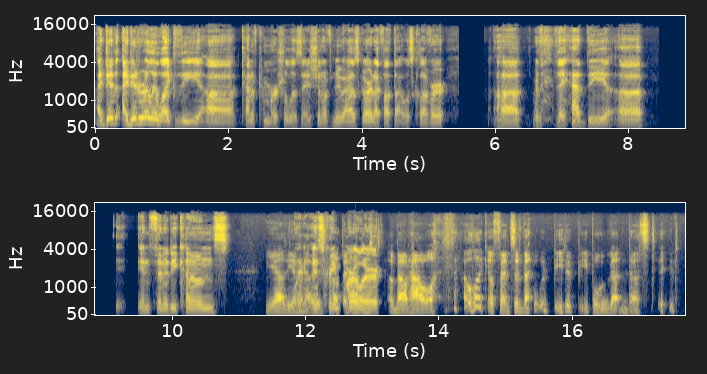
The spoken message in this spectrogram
I did I did really like the uh kind of commercialization of New Asgard. I thought that was clever. Uh where they had the uh infinity cones. Yeah, the Like internet ice was cream parlor. about how how like offensive that would be to people who got dusted.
